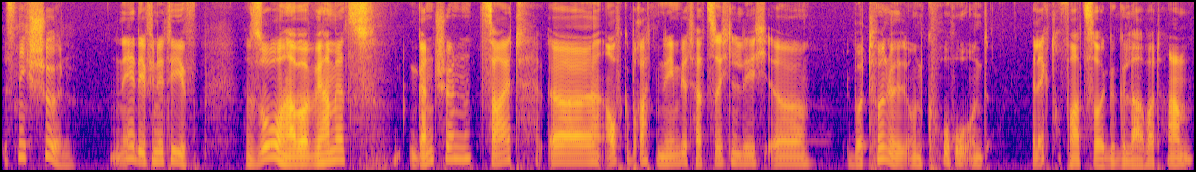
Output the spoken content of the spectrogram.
ist nicht schön. Nee, definitiv. So, aber wir haben jetzt ganz schön Zeit äh, aufgebracht, indem wir tatsächlich äh, über Tunnel und Co. und Elektrofahrzeuge gelabert haben.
